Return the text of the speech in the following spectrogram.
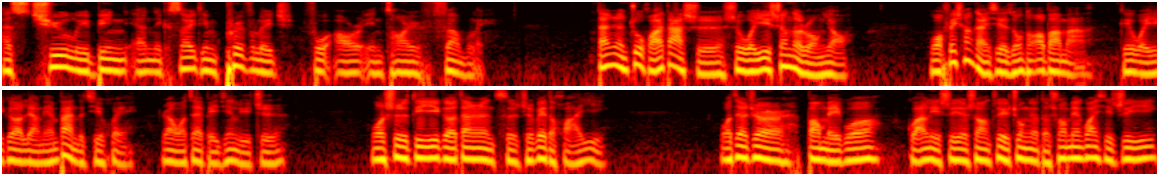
has truly been an exciting privilege for our entire family. 担任驻华大使是我一生的荣耀。我非常感谢总统奥巴马给我一个两年半的机会，让我在北京履职。我是第一个担任此职位的华裔。我在这儿帮美国管理世界上最重要的双边关系之一，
